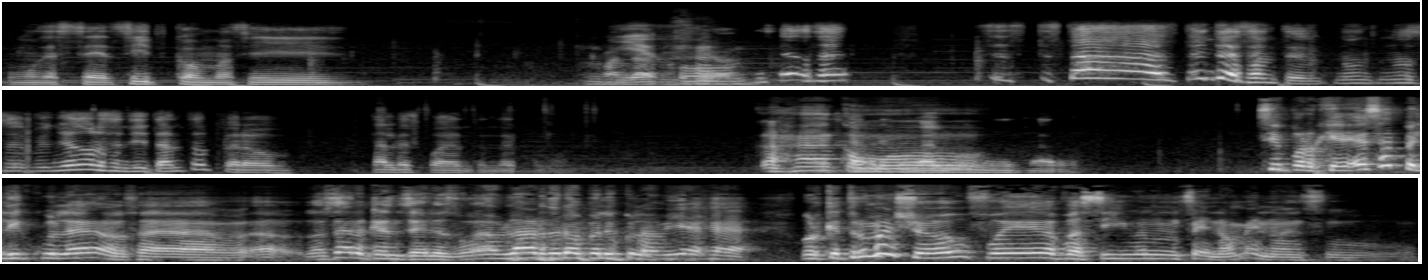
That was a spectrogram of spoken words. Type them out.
como de set, sitcom así viejo. No sé, o sea, es- está, está interesante. No, no sé, yo no lo sentí tanto, pero tal vez pueda entender como. Ajá, como... Sí, porque esa película, o sea, acérquense, les voy a hablar de una película vieja. Porque Truman Show fue así un fenómeno en su,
